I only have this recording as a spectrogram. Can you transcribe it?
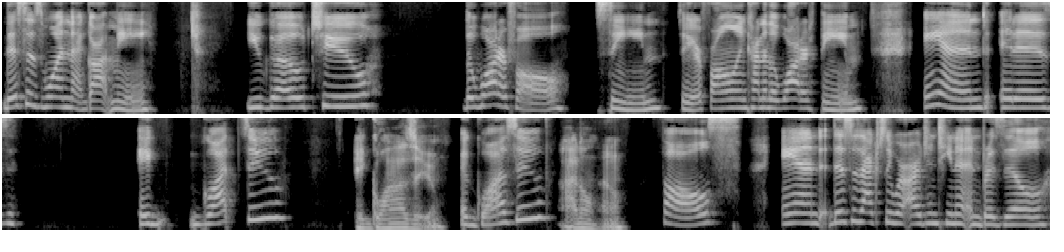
this is one that got me. You go to the waterfall scene. So you're following kind of the water theme. And it is Iguazu, Iguazu. Iguazu I don't know. Falls. And this is actually where Argentina and Brazil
